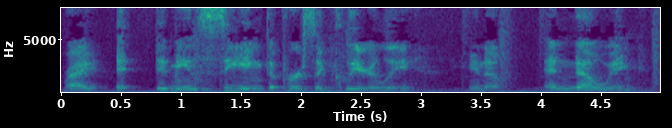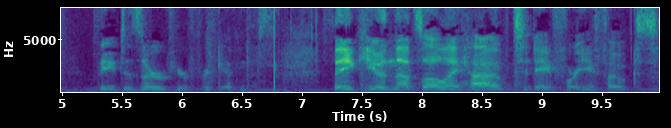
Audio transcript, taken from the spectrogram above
right? It, it means seeing the person clearly, you know, and knowing they deserve your forgiveness. Thank you, and that's all I have today for you, folks.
